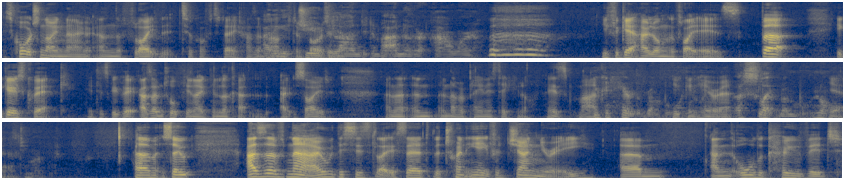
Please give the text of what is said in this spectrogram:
It's quarter to nine now, and the flight that took off today hasn't I think landed it's in due to land in about another hour. You forget how long the flight is, but it goes quick. It does go quick. As I'm talking, I can look at outside, and, a, and another plane is taking off. It's mad. You can hear the rumble. You can hear it. A slight rumble, not Yeah. too much. Um, so, as of now, this is like I said, the 28th of January, um, and all the COVID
